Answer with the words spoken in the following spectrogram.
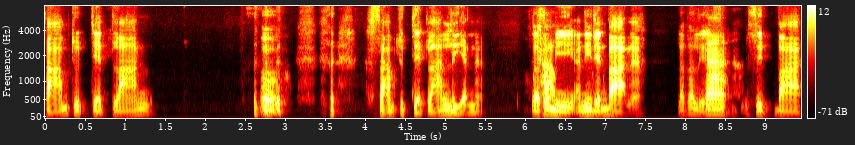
สามจุดเจ็ดล้าน สามจุดเจ็ดล้านเหรียญน่ะ แล้วก็มีอันนี้เหรียญบาทนะ แล้วก็เหรียญสิบบาท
